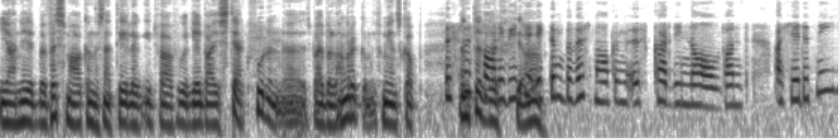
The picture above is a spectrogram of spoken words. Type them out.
Ja, nee, bewusmaking is natuurlik iets waarvoor jy baie sterk voel en uh, is baie belangrik om die gemeenskap in te lig. Ja. Ek dink bewusmaking is kardinaal want as jy dit nie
